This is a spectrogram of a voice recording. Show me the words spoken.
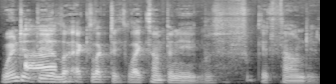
When did the um, Eclectic Light Company get founded?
